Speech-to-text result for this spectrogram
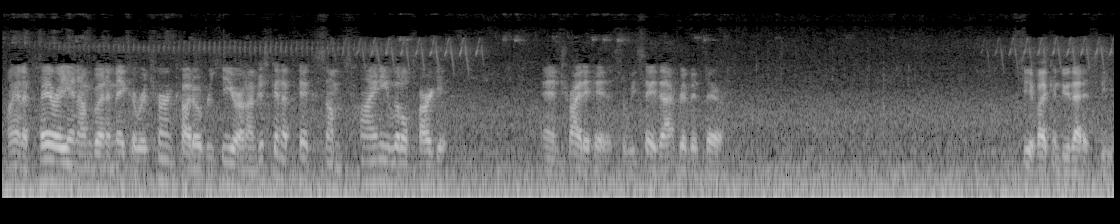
I'm going to parry and I'm going to make a return cut over here, and I'm just going to pick some tiny little target and try to hit it. So we say that rivet there. See if I can do that at speed.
